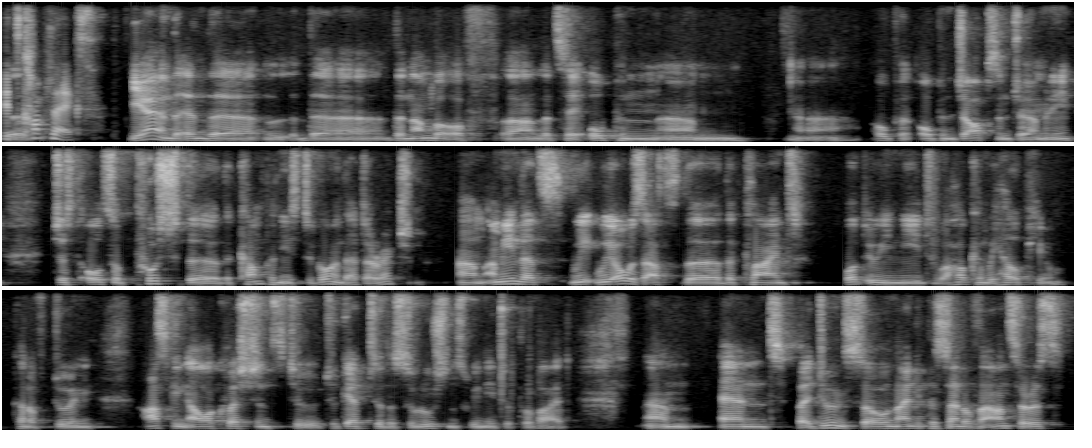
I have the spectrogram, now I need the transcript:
it's the, complex. Yeah, and, and the the the number of uh, let's say open um, uh, open open jobs in Germany just also push the the companies to go in that direction. Um, I mean, that's we, we always ask the the client, what do we need? How can we help you? Kind of doing asking our questions to to get to the solutions we need to provide. Um, and by doing so, ninety percent of the answer is,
